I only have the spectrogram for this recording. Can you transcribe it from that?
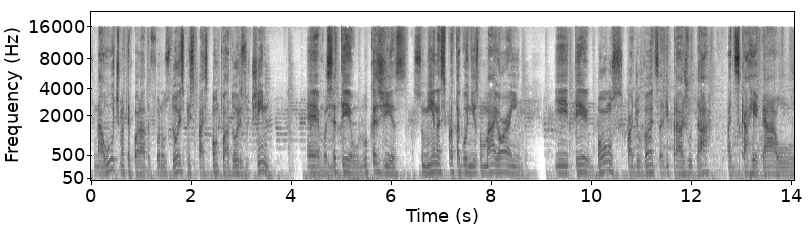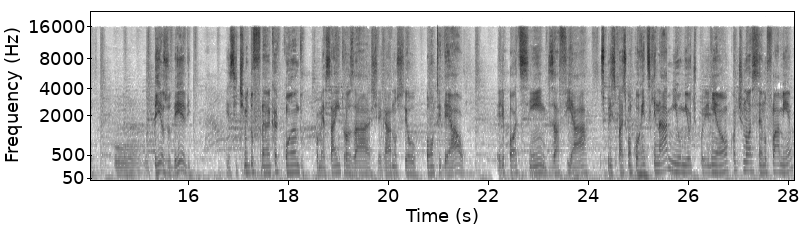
que na última temporada foram os dois principais pontuadores do time, é, você ter o Lucas Dias assumindo esse protagonismo maior ainda e ter bons coadjuvantes ali para ajudar a descarregar o, o, o peso dele, esse time do Franca, quando começar a entrosar, chegar no seu ponto ideal, ele pode sim desafiar os principais concorrentes, que na minha humilde opinião continua sendo o Flamengo,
